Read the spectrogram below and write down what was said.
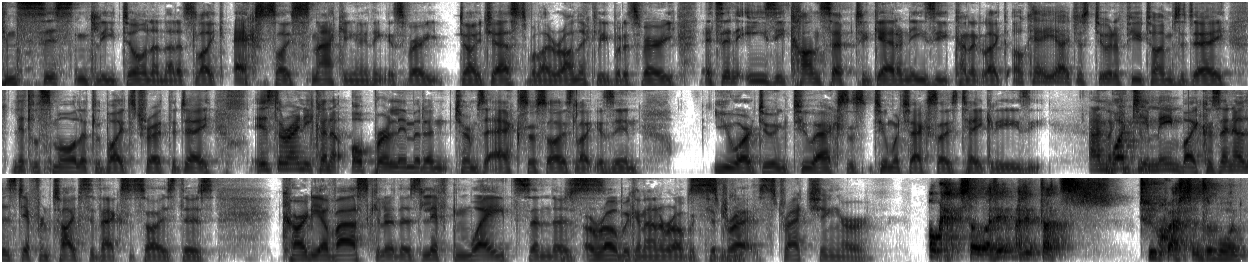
consistently done and that it's like exercise snacking i think is very digestible ironically but it's very it's an easy concept to get an easy kind of like okay yeah just do it a few times a day little small little bites throughout the day. Is there any kind of upper limit in terms of exercise? Like as in you are doing too exercise too much exercise take it easy. And like what do you mean by because i know there's different types of exercise. There's cardiovascular there's lifting weights and there's aerobic and anaerobic stre- stretching or okay so i think i think that's two questions in one.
